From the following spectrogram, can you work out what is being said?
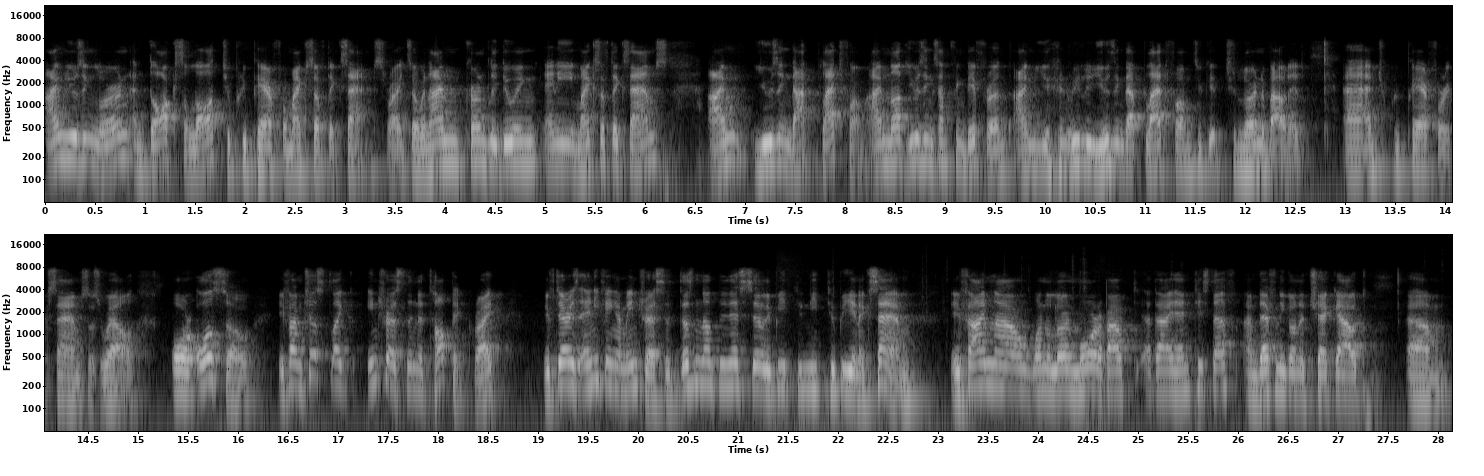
I'm using Learn and Docs a lot to prepare for Microsoft exams, right? So when I'm currently doing any Microsoft exams, I'm using that platform. I'm not using something different. I'm really using that platform to get to learn about it uh, and to prepare for exams as well. Or also, if I'm just like interested in a topic, right? If there is anything I'm interested, it doesn't necessarily be, need to be an exam. If I'm now want to learn more about the identity stuff, I'm definitely going to check out um,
